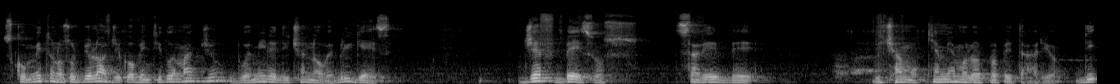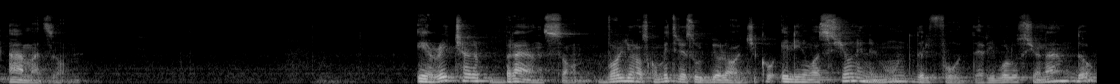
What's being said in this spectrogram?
scommettono sul biologico 22 maggio 2019. Bill Gates, Jeff Bezos sarebbe, diciamo, chiamiamolo il proprietario di Amazon. E Richard Branson vogliono scommettere sul biologico e l'innovazione nel mondo del food, rivoluzionando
